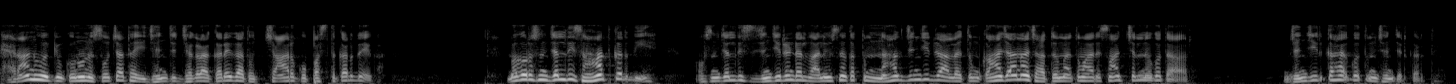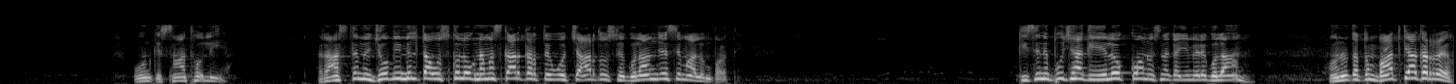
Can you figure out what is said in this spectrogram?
हैरान हुए क्योंकि उन्होंने सोचा था, ये झंझट झगड़ा करेगा तो चार को पस्त कर देगा। मगर उसने जल्दी से हाथ कर दिए उसने जल्दी से जंजीरें डलवा ली उसने कहा, तुम नाहक जंजीर डाल रहे तुम कहाँ जाना चाहते हो? मैं तुम्हारे साथ चलने को तैयार जंजीर कहा को तुम झंझट करते हो। वो उनके साथ हो लिया। रास्ते में जो भी मिलता, उसको लोग नमस्कार करते वो चार तो उसके गुलाम जैसे मालूम पड़ते। किसी ने पूछा कि, ये लोग कौन? उसने कहा, ये मेरे गुलाम है। उन्होंने कहा, तुम बात क्या कर रहे हो?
